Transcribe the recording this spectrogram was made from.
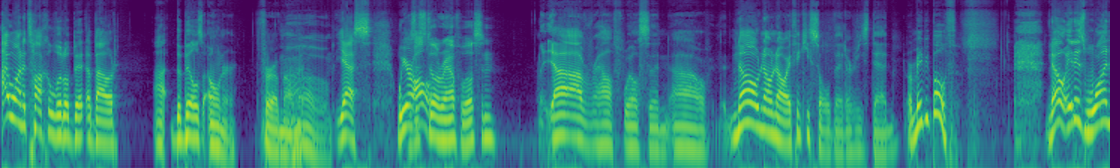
I want to talk a little bit about uh, the Bills owner for a moment. Oh, Yes, we are all still Ralph Wilson? Yeah, Ralph Wilson. Oh no, no, no! I think he sold it, or he's dead, or maybe both. No, it is one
